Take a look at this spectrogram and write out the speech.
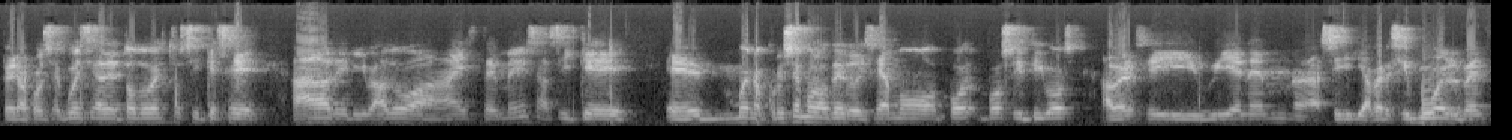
pero a consecuencia de todo esto sí que se ha derivado a este mes, así que eh, bueno, crucemos los dedos y seamos positivos a ver si vienen así, a ver si vuelven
